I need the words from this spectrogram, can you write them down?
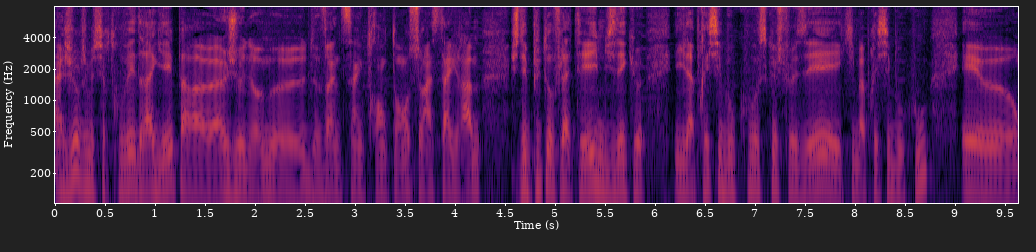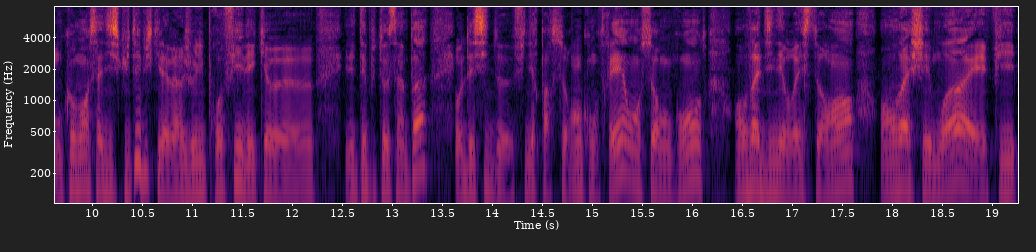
un jour, je me suis retrouvé dragué par euh, un jeune homme euh, de 25-30 ans sur Instagram. J'étais plutôt flatté. Il me disait que il appréciait beaucoup ce que je faisais et qu'il m'appréciait beaucoup. Et euh, on commence à discuter puisqu'il avait un joli profil et qu'il était plutôt sympa. On décide de finir par se rencontrer. On se rencontre, on va dîner au restaurant, on va chez moi et puis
